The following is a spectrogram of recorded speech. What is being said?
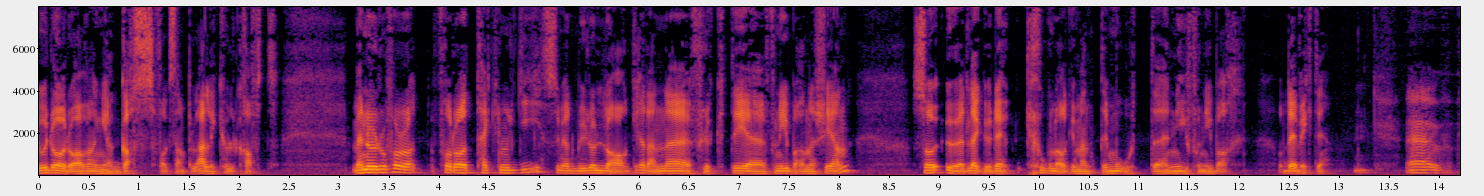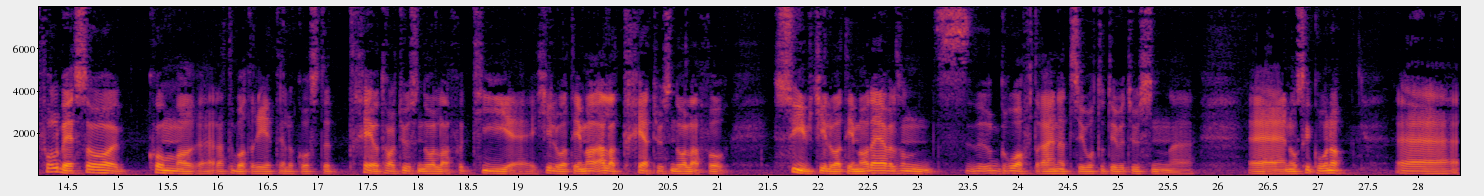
Jo, da er du avhengig av gass, f.eks., eller kullkraft. Men når du får, får teknologi som gjør det mulig å lagre denne flyktige fornybare energien, så ødelegger jo det kronargumentet mot eh, ny fornybar. Og det er viktig. Eh, Foreløpig så kommer eh, dette batteriet til å koste 3500 dollar for 10 kWt, eller 3000 dollar for 7 kWt. Det er vel sånn grovt regnet 27 000 eh, eh, norske kroner. Eh,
